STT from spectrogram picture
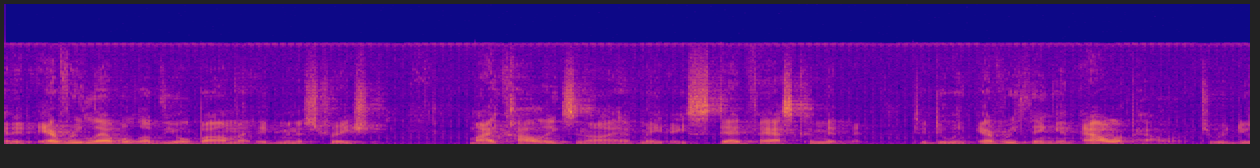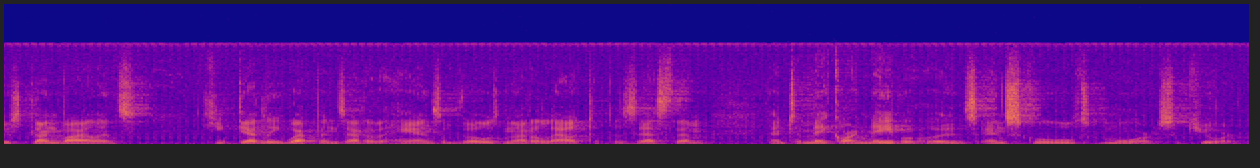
and at every level of the Obama administration, my colleagues and I have made a steadfast commitment to doing everything in our power to reduce gun violence, keep deadly weapons out of the hands of those not allowed to possess them, and to make our neighborhoods and schools more secure.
